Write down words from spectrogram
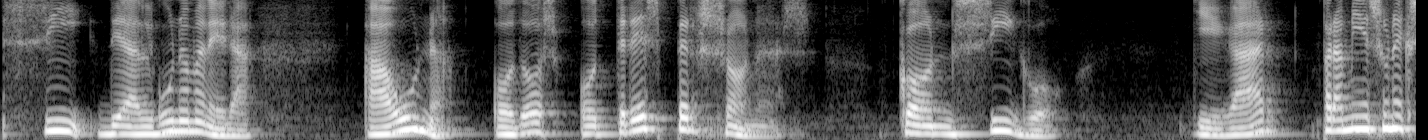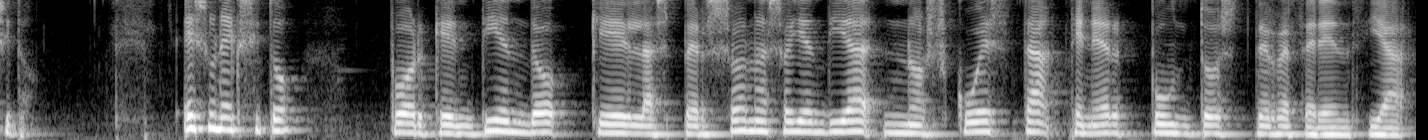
si de alguna manera a una o dos o tres personas consigo llegar, para mí es un éxito. Es un éxito porque entiendo que las personas hoy en día nos cuesta tener puntos de referencia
